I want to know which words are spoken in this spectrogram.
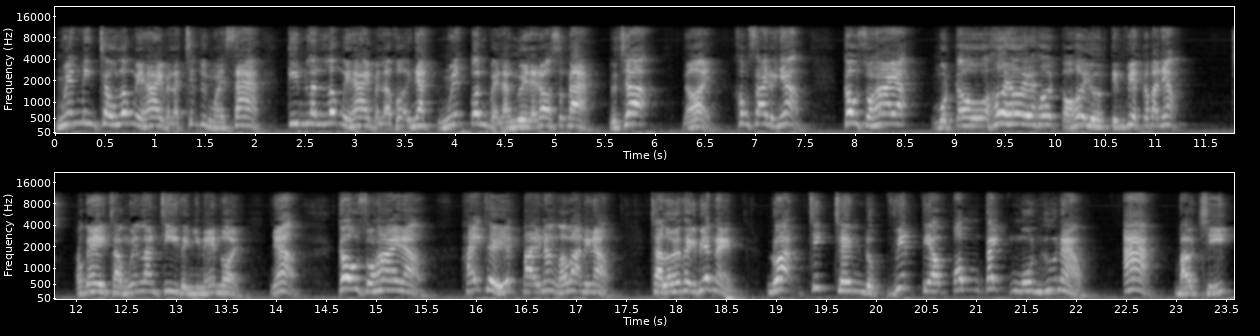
Nguyễn Minh Châu lớp 12 phải là chiếc thuyền ngoài xa. Kim Lân lớp 12 phải là vợ nhặt Nguyễn Tuân phải là người lái đò sông Đà. Được chưa? Rồi, không sai được nhá. Câu số 2 ạ một câu hơi hơi hơi có hơi hướng tiếng Việt các bạn nhé Ok chào Nguyễn Lan Chi thầy nhìn em rồi nhá Câu số 2 nào Hãy thể hiện tài năng của các bạn đi nào Trả lời thầy biết này Đoạn trích trên được viết theo phong cách ngôn ngữ nào A. Báo chí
